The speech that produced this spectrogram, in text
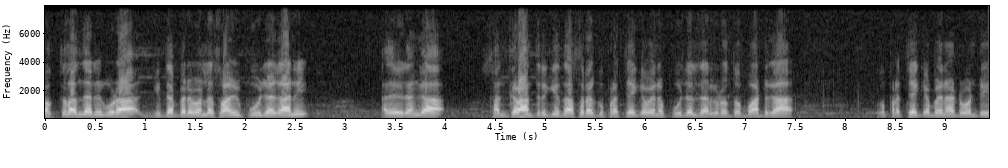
భక్తులందరినీ కూడా గిడ్డపెరవెండ్ల స్వామి పూజ కానీ అదేవిధంగా సంక్రాంతికి దసరాకు ప్రత్యేకమైన పూజలు జరగడంతో పాటుగా ఒక ప్రత్యేకమైనటువంటి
